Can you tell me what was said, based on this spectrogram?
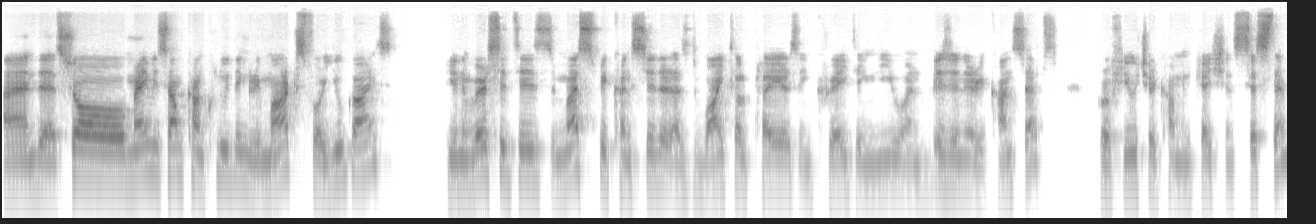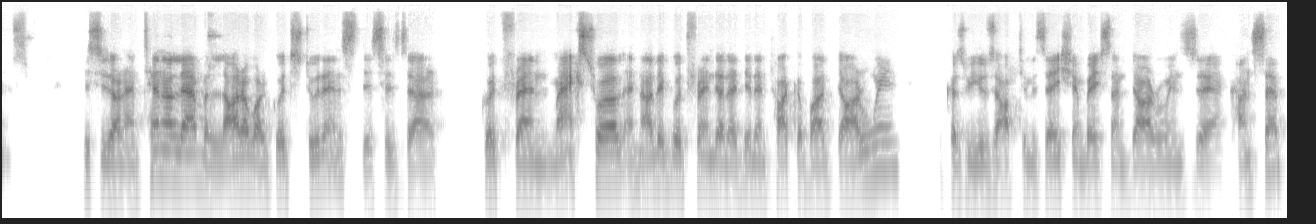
And uh, so maybe some concluding remarks for you guys. Universities must be considered as vital players in creating new and visionary concepts for future communication systems. This is our antenna lab, a lot of our good students. This is our good friend Maxwell, another good friend that I didn't talk about, Darwin, because we use optimization based on Darwin's uh, concept.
